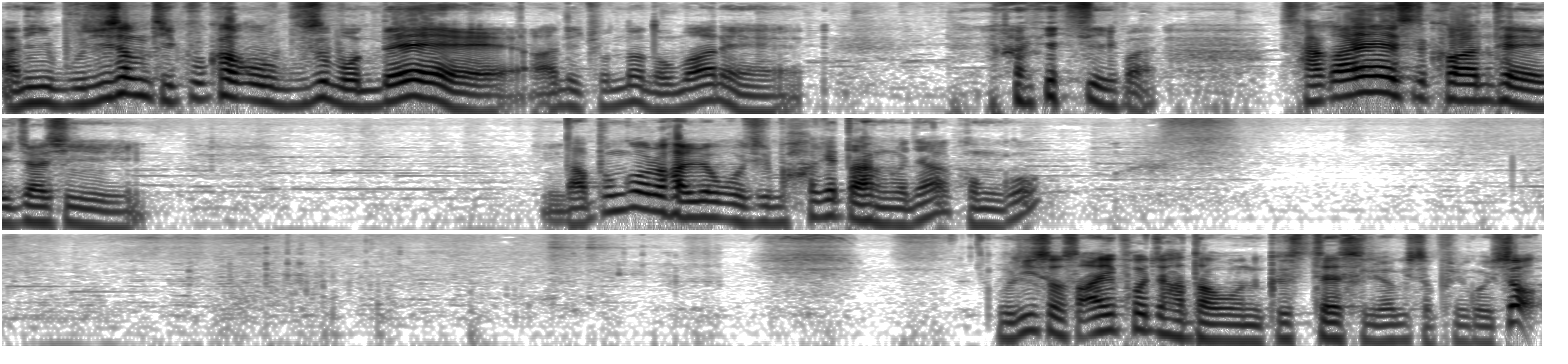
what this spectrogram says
아니 무지성 뒷국하고 무슨 뭔데? 아니 존나 너무하네. 아니 씨발. 사과해 스커한테 이 자식. 나쁜 거를 하려고 지금 하겠다 한 거냐 검고? 어디서 사이퍼즈 하다 온 그 스트레스를 여기서 풀고 있어?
